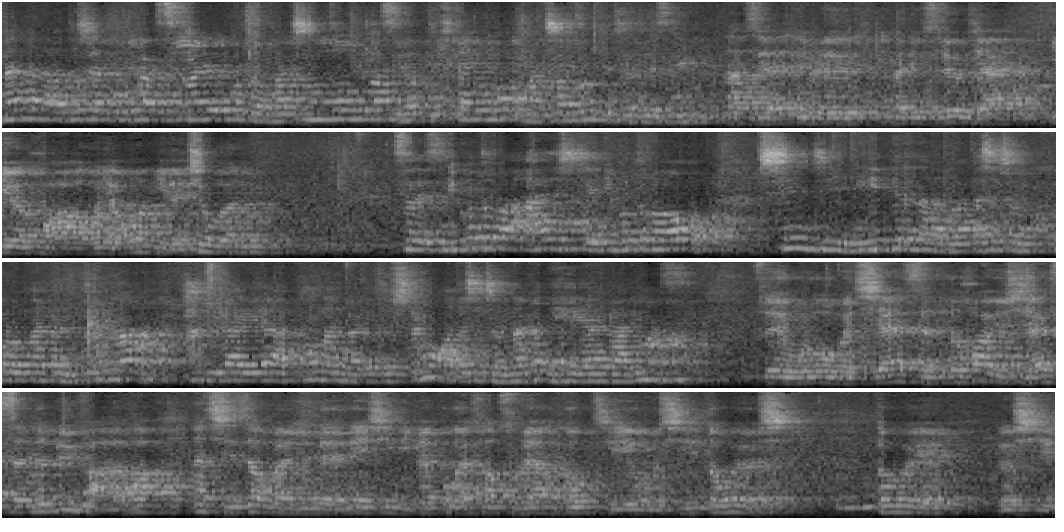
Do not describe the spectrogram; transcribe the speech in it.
なんなら私はここから救われることを待ち望んでますよって期待を持って待ち望んでということですね。那在一百六一百六十六节，耶和华，我仰望你的救恩，そうです。御言葉を愛して御言葉を信じ握ってるならば私たちの心の中にどんな迫害や困難があったとしても私たちの中に平安があります。所以，如果我们喜爱神的话语，喜爱神的律法的话，那其实，在我们的内心里面，不管受到什么样的攻击，我们其实都会有喜，都会有喜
